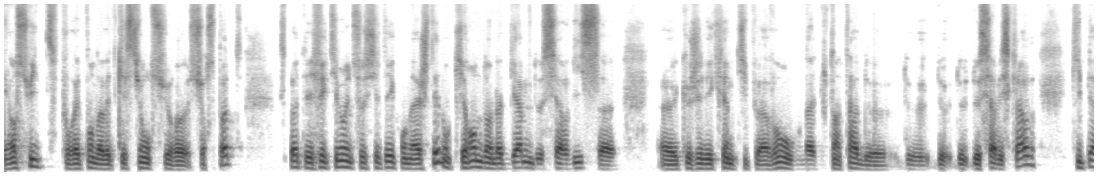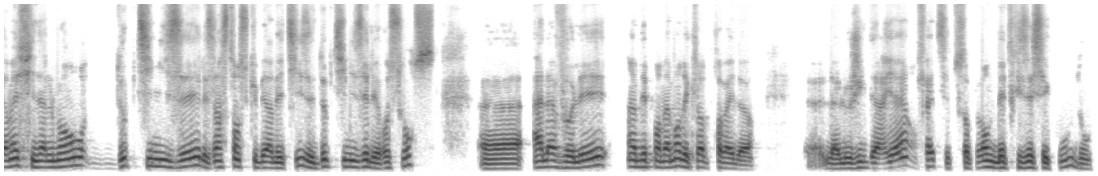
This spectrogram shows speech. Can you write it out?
Et ensuite, pour répondre à votre question sur, sur Spot, Spot est effectivement une société qu'on a achetée, donc qui rentre dans notre gamme de services que j'ai décrit un petit peu avant, où on a tout un tas de, de, de, services cloud, qui permet finalement d'optimiser les instances Kubernetes et d'optimiser les ressources euh, à la volée, indépendamment des cloud providers. Euh, la logique derrière, en fait, c'est tout simplement de maîtriser ses coûts. Donc,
